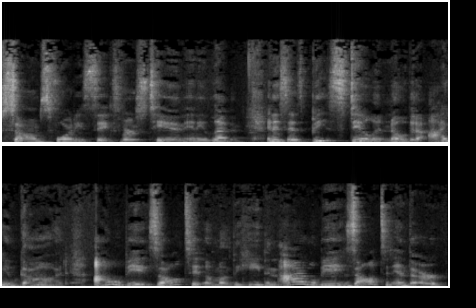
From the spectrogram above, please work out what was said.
Psalms 46, verse 10 and 11. And it says, Be still and know that I am God. I will be exalted among the heathen. I will be exalted in the earth.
